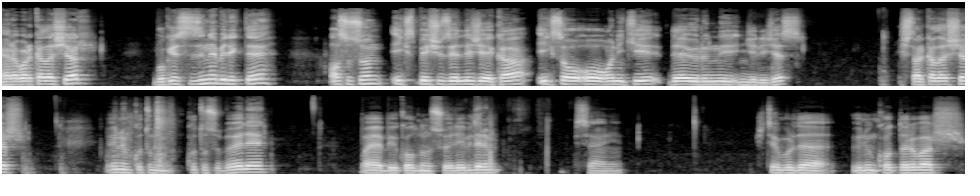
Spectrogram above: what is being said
Merhaba arkadaşlar. Bugün sizinle birlikte Asus'un X550CK XO12D ürününü inceleyeceğiz. İşte arkadaşlar ürün kutumun kutusu böyle. Baya büyük olduğunu söyleyebilirim. Bir saniye. İşte burada ürün kodları var.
